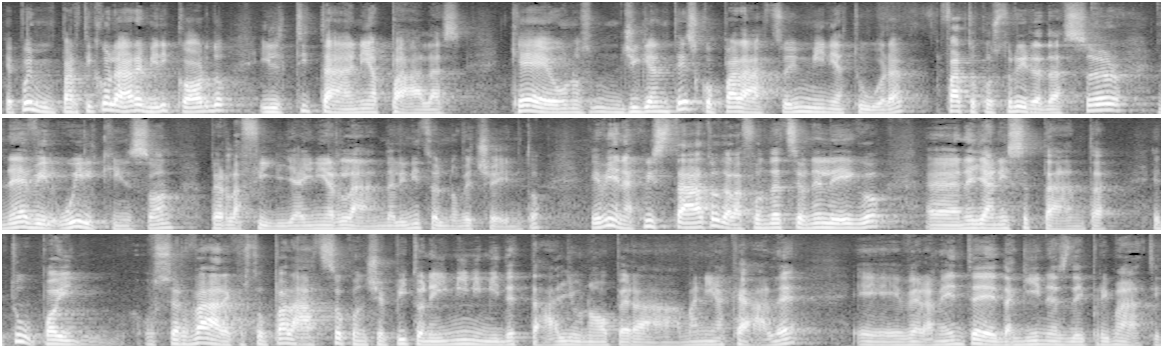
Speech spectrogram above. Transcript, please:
E poi in particolare mi ricordo il Titania Palace, che è uno, un gigantesco palazzo in miniatura fatto costruire da Sir Neville Wilkinson per la figlia in Irlanda all'inizio del Novecento che viene acquistato dalla fondazione Lego eh, negli anni 70 e tu poi osservare questo palazzo concepito nei minimi dettagli, un'opera maniacale e veramente da Guinness dei primati.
